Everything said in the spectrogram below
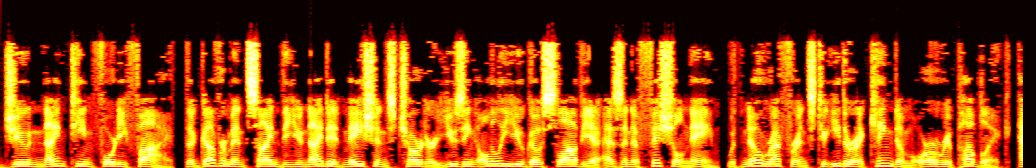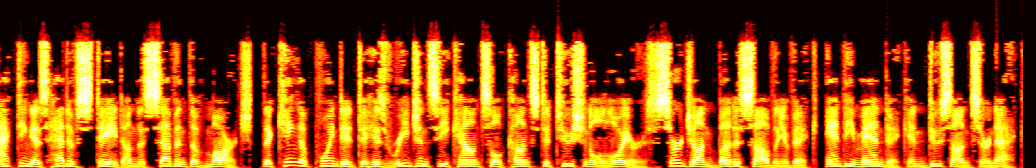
June 1945, the government signed the United Nations Charter using only Yugoslavia as an official name, with no reference to either a kingdom or a republic. Acting as head of state on 7 March, the king appointed to his Regency Council constitutional lawyers Srđan Budisavljević, Ante Mandić and Dusan Sernec.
